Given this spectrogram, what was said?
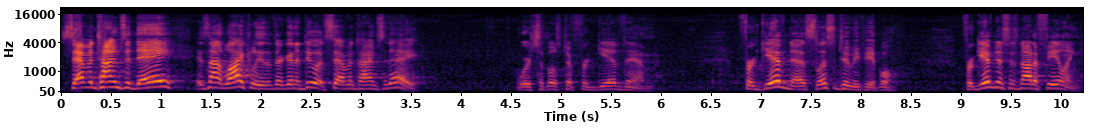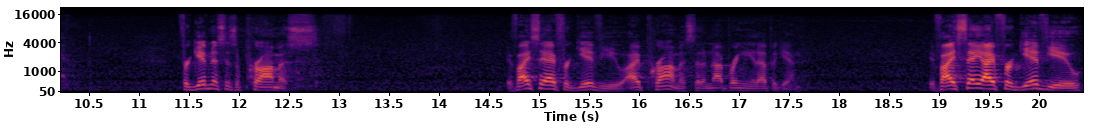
Seven times a day? It's not likely that they're going to do it seven times a day. We're supposed to forgive them. Forgiveness, listen to me, people. Forgiveness is not a feeling, forgiveness is a promise. If I say I forgive you, I promise that I'm not bringing it up again. If I say I forgive you,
